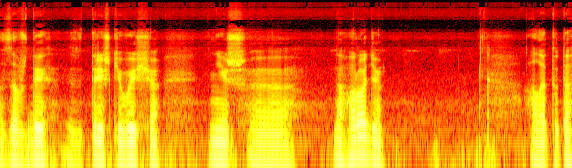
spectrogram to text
завжди трішки вища, ніж е, на городі. Але тут е,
